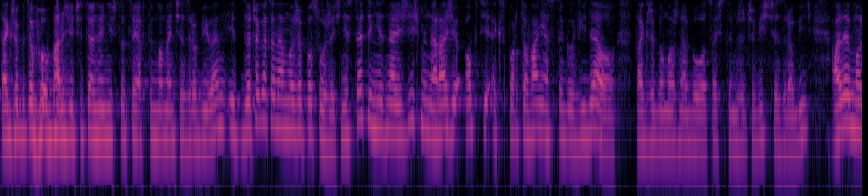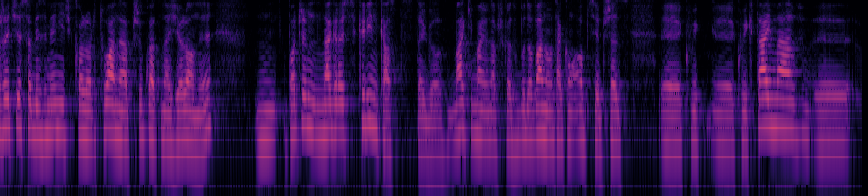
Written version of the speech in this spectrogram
tak żeby to było bardziej czytelne niż to, co ja w tym momencie zrobiłem. I do czego to nam może posłużyć? Niestety nie znaleźliśmy na razie opcji eksportowania z tego wideo, tak żeby można było coś z tym rzeczywiście zrobić, ale możecie sobie zmienić kolor tła na przykład na zielony, mm, po czym nagrać screencast z tego. Maki mają na przykład wbudowaną taką opcję przez y, y, QuickTime'a, y,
